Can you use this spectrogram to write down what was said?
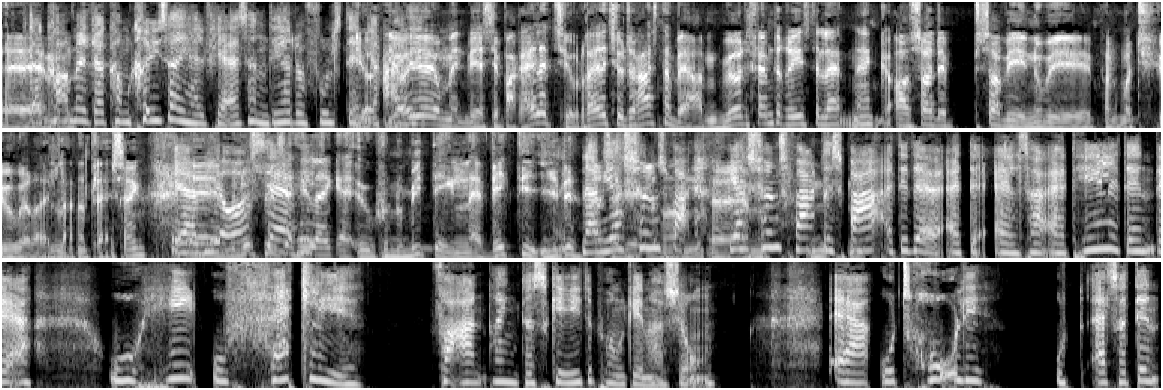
Der Øhm, kom, der kom kriser i 70'erne, det har du jo, fuldstændig jo, ret i. jo, jo, men jeg siger bare relativt. Relativt til resten af verden. Vi var det femte rigeste land, ikke? Og så er, det, så er vi, nu er vi på nummer 20 eller et eller andet plads, ikke? Ja, vi er men nu også synes der, jeg heller ikke, at økonomidelen er vigtig i det. Nej, altså, jeg, synes bare, jeg Øhm, synes faktisk bare, at det der, at, altså, at hele den der u, helt ufattelige forandring, der skete på en generation, er utrolig, altså den,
